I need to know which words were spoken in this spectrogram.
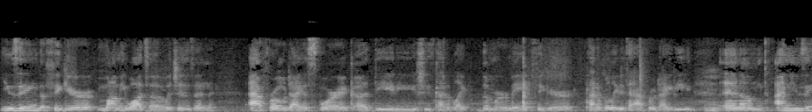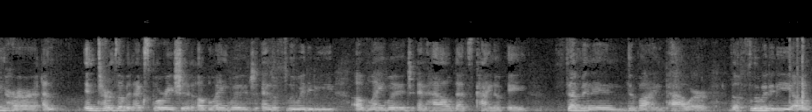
using the figure Mami Wata, which is an Afro diasporic uh, deity. She's kind of like the mermaid figure, kind of related to Aphrodite. And um, I'm using her as, in terms of an exploration of language and the fluidity of language and how that's kind of a feminine divine power. The fluidity of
